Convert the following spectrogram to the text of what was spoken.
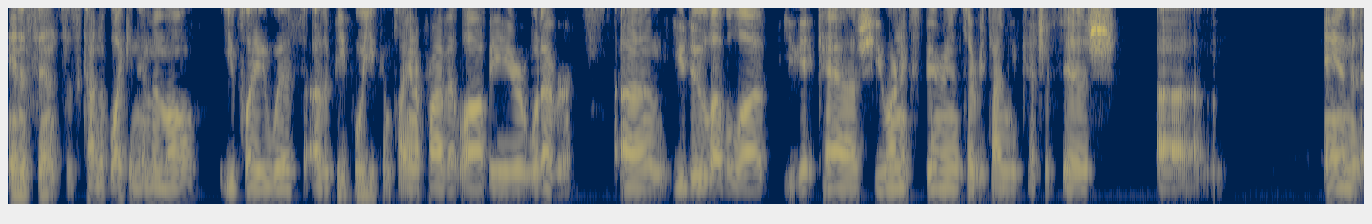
In a sense, it's kind of like an MMO. You play with other people, you can play in a private lobby or whatever. Um, you do level up, you get cash, you earn experience every time you catch a fish. Um, and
